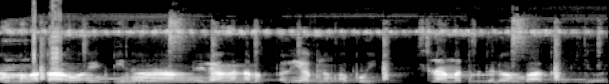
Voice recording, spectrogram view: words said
Ang mga tao ay hindi na nangangailangan na magpaliyab ng apoy. Salamat sa dalawang batang iyon.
